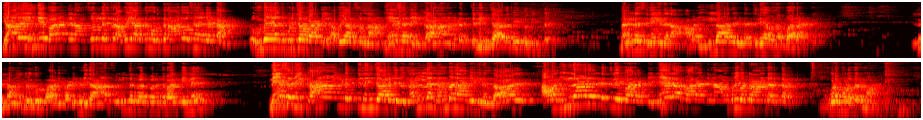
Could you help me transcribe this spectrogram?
யாரை எங்கே பாராட்டலாம் சொல் என்று அவையாரிடம் ஒருத்தன் ஆலோசனை கேட்டான். ரொம்ப எனக்கு பிடிச்ச பாட்டு அவையார் சொன்னான் நேசனை காணாத இடத்து நெஞ்சாதவே துதித்த நல்ல சிநேகிதனா அவன் இல்லாத இடத்திலே அவனை பாராட்டு. இதெல்லாம் எங்களுக்கு ஒரு பாடி படிப்பு சொல்லி தருவார் பாருங்க வாழ்க்கையில. நேசனை காணா இடத்து நெஞ்சாரவே நல்ல நண்பனாக இருந்தால் அவன் இல்லாத இடத்திலே பாராட்டி நேரா பாராட்டினா அவன் குடிபற்றான்னு அர்த்தம். கூட போல வருமா?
